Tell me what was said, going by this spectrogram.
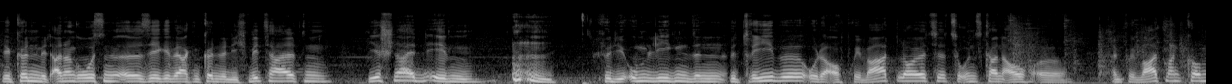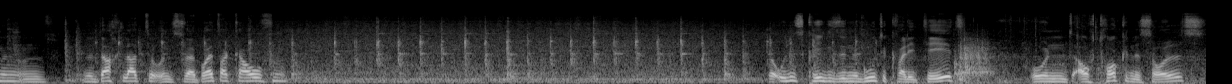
Wir können mit anderen großen äh, Sägewerken können wir nicht mithalten. Wir schneiden eben für die umliegenden Betriebe oder auch Privatleute. Zu uns kann auch äh, ein Privatmann kommen und eine Dachlatte und zwei Bretter kaufen. Bei uns kriegen sie eine gute Qualität und auch trockenes Holz.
